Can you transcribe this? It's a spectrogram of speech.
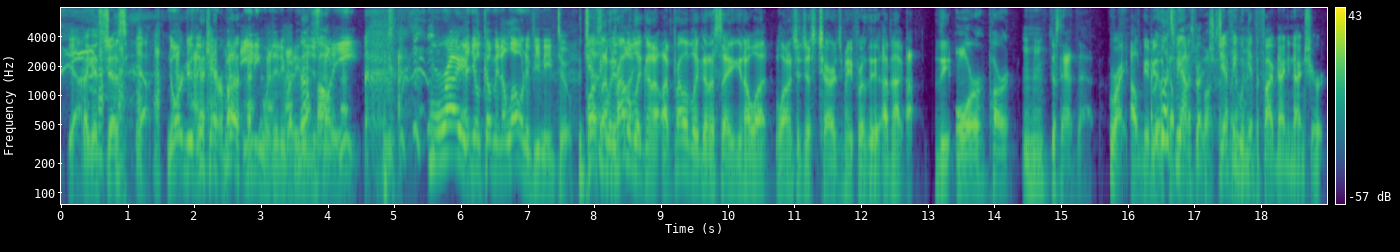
Yeah. like it's just yeah. Nor do they care about eating with anybody. They just want to eat. Right. And you'll come in alone if you need to. Plus, I'm would- probably gonna. I'm probably gonna say, you know what? Why don't you just charge me for the? I'm not uh, the or part. Mm-hmm. Just add that. Right. I'll give I you mean, the let's be honest extra about it. bucks on Jeffy would mm-hmm. get the five ninety nine shirt,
